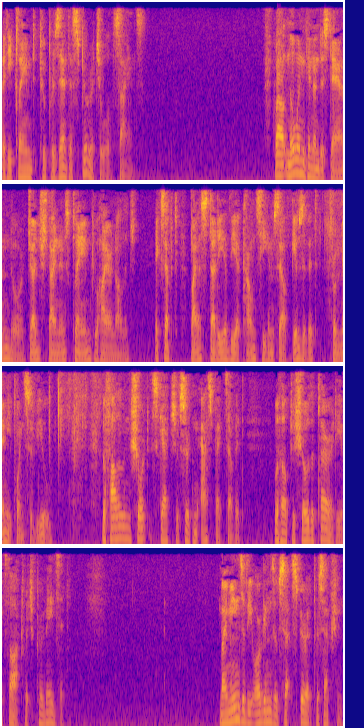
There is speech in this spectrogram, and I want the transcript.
that he claimed to present a spiritual science. While no one can understand or judge Steiner's claim to higher knowledge, except by a study of the accounts he himself gives of it from many points of view, the following short sketch of certain aspects of it will help to show the clarity of thought which pervades it. By means of the organs of spirit perception,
